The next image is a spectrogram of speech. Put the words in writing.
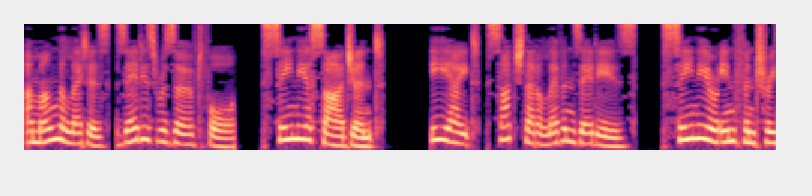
Among the letters, Z is reserved for senior sergeant E8, such that 11Z is senior infantry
